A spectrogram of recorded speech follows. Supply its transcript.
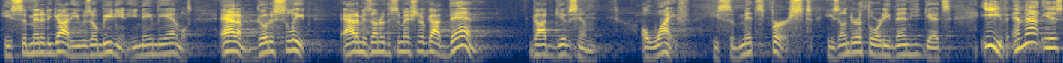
he submitted to God, he was obedient, he named the animals. Adam, go to sleep. Adam is under the submission of God. Then God gives him a wife. He submits first. He's under authority, then he gets Eve. And that is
